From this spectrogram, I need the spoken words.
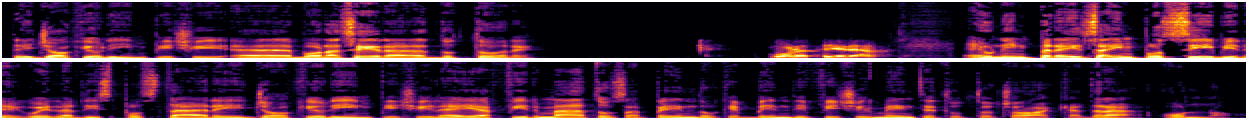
dei Giochi Olimpici. Eh, buonasera, dottore. Buonasera. È un'impresa impossibile quella di spostare i Giochi Olimpici. Lei ha firmato sapendo che ben difficilmente tutto ciò accadrà, o no?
